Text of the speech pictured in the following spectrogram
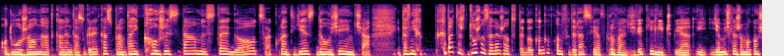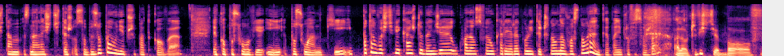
odłożone ad calendas grecas, prawda, i korzystamy z tego, co akurat jest do wzięcia. I pewnie ch- chyba też dużo zależy od tego, kogo Konfederacja wprowadzi, w jakiej liczbie. I ja myślę, że mogą się tam znaleźć też osoby zupełnie przypadkowe, jako posłowie i posłanki. I potem właściwie każdy będzie układał swoją karierę polityczną na własną rękę, panie profesorze. Ale oczywiście, bo w,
